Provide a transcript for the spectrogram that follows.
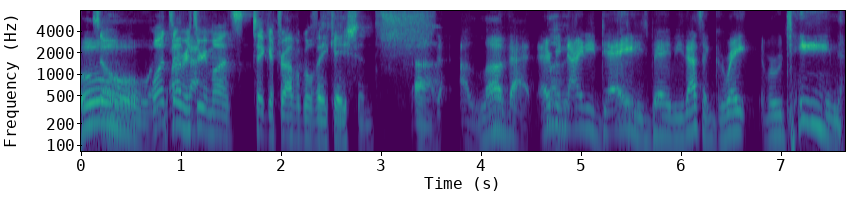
Ooh, so once every that. three months, take a tropical vacation. Uh, I love that. Every love it. 90 days, baby. That's a great routine.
